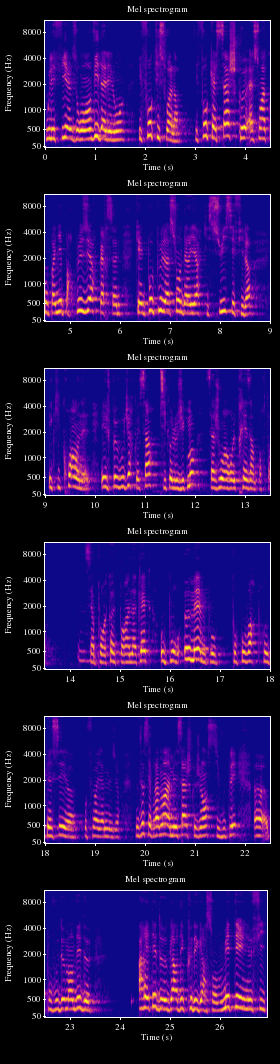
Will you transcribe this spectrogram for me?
où les filles, elles auront envie d'aller loin, il faut qu'ils soient là. Il faut qu'elles sachent qu'elles sont accompagnées par plusieurs personnes, qu'il y a une population derrière qui suit ces filles-là et qui croient en elles. Et je peux vous dire que ça, psychologiquement, ça joue un rôle très important. C'est pour, pour un athlète ou pour eux-mêmes, pour, pour pouvoir progresser euh, au fur et à mesure. Donc ça, c'est vraiment un message que je lance, s'il vous plaît, euh, pour vous demander de arrêter de garder que des garçons. Mettez une fille.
